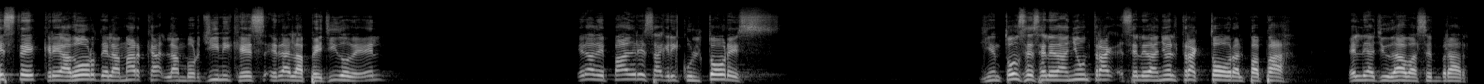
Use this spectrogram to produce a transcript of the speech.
este creador de la marca Lamborghini, que es, era el apellido de él, era de padres agricultores. Y entonces se le dañó, un se le dañó el tractor al papá. Él le ayudaba a sembrar.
